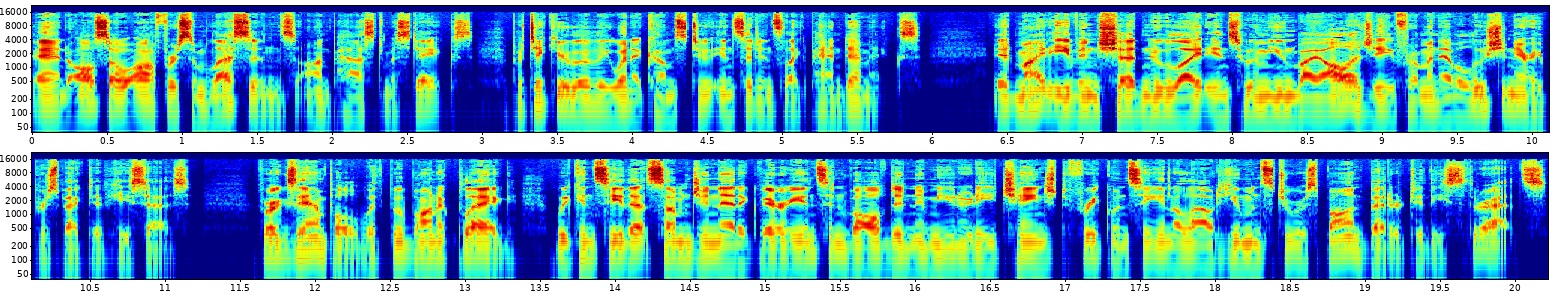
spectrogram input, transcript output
and also offer some lessons on past mistakes, particularly when it comes to incidents like pandemics. It might even shed new light into immune biology from an evolutionary perspective, he says. For example, with bubonic plague, we can see that some genetic variants involved in immunity changed frequency and allowed humans to respond better to these threats.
